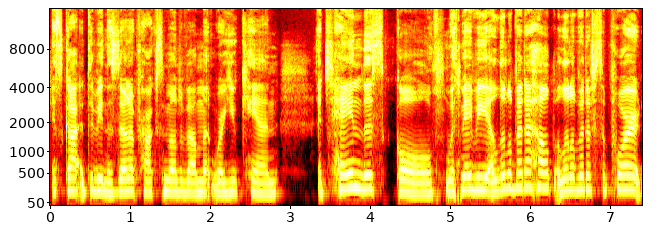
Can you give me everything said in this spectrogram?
It's got to be in the zone of proximal development where you can attain this goal with maybe a little bit of help, a little bit of support,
